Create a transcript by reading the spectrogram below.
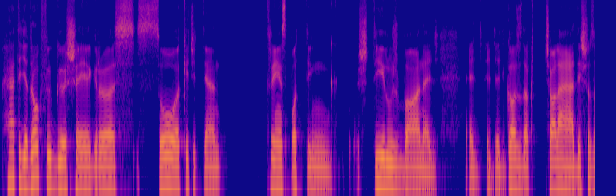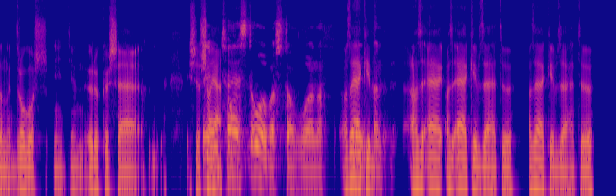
hát így a drogfüggőségről szól, kicsit ilyen trainspotting stílusban, egy, egy, egy, egy gazdag család, és az annak drogos, egy ilyen örököse, és a Én saját... ha ezt olvastam volna. Az, elképzel, az, el, az elképzelhető, az elképzelhető,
